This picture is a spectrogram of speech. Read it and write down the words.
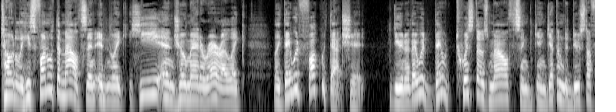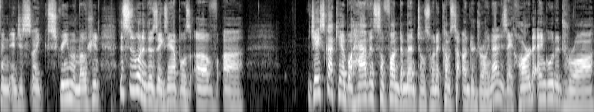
Totally, he's fun with the mouths, and, and like he and Joe Madureira, like, like they would fuck with that shit. Do you know, they would they would twist those mouths and, and get them to do stuff and, and just like scream emotion. This is one of those examples of uh, J. Scott Campbell having some fundamentals when it comes to underdrawing. That is a hard angle to draw.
